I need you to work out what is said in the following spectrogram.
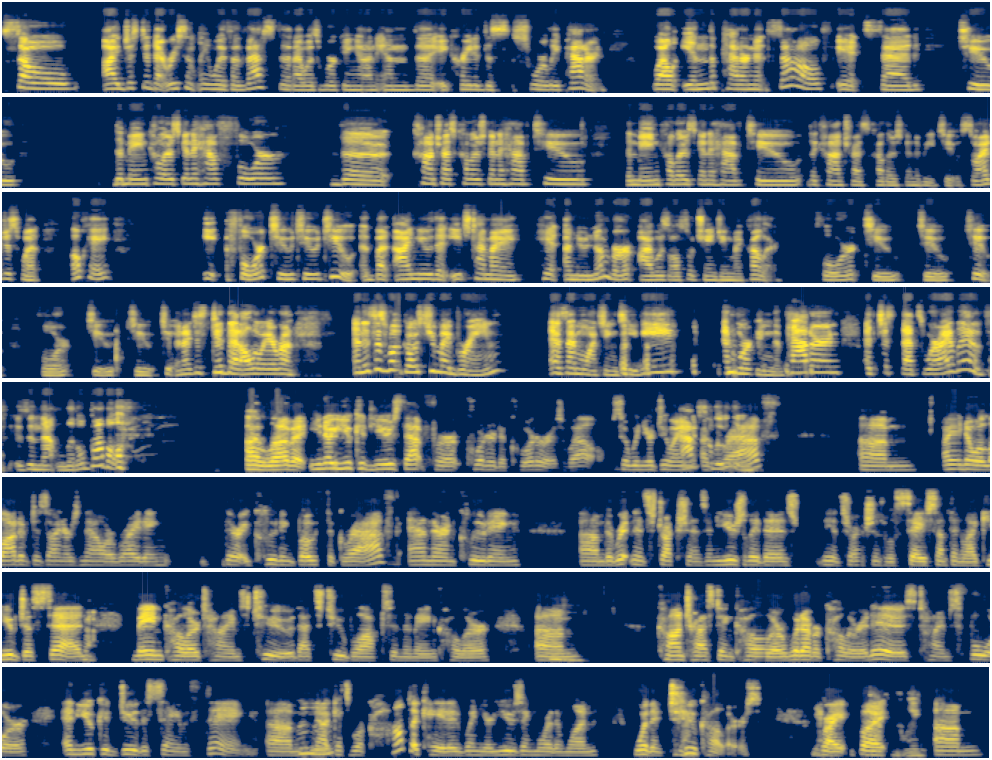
so i just did that recently with a vest that i was working on and the it created this swirly pattern well in the pattern itself it said to the main color is going to have four the contrast color is going to have two the main color is going to have two the contrast color is going to be two so i just went okay four two two two. But i knew that each time i hit a new number i was also changing my color. Four two two two. Four two two two. And i just did that all the way around. And this is what goes through my brain as i'm watching tv and working the pattern. It's just that's where i live is in that little bubble. I love it. You know, you could use that for corner to corner as well. So when you're doing Absolutely. a graph, um, I know a lot of designers now are writing, they're including both the graph and they're including um, the written instructions. And usually the, the instructions will say something like you've just said, yeah. main color times two, that's two blocks in the main color. Um, mm. Contrasting color, whatever color it is, times four and you could do the same thing. Um, mm-hmm. Now it gets more complicated when you're using more than one, more than two yeah. colors, yeah, right? But um,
